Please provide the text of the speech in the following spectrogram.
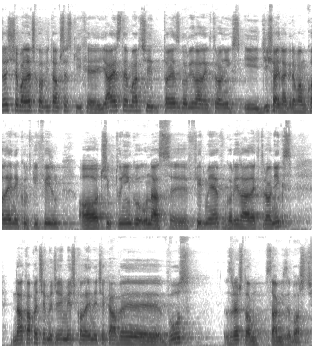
Cześć siemaneczko, witam wszystkich. Ja jestem Marcin, to jest Gorilla Electronics i dzisiaj nagrywam kolejny krótki film o chip tuningu u nas y, w firmie w Gorilla Electronics. Na tapecie będziemy mieć kolejny ciekawy wóz, zresztą sami zobaczcie.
